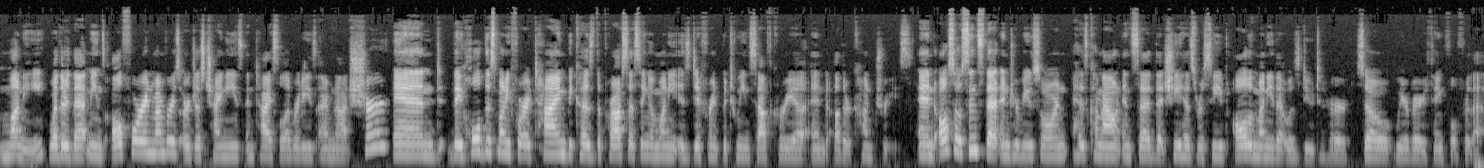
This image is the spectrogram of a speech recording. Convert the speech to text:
money. Whether that means all foreign members or just Chinese and Thai celebrities, I'm not sure. And they hold this money for a time because the processing of money is different between South Korea and other countries. And also, since that interview, Sorn has come out and said that she has received all the money that was due to her. So we are very thankful for that.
